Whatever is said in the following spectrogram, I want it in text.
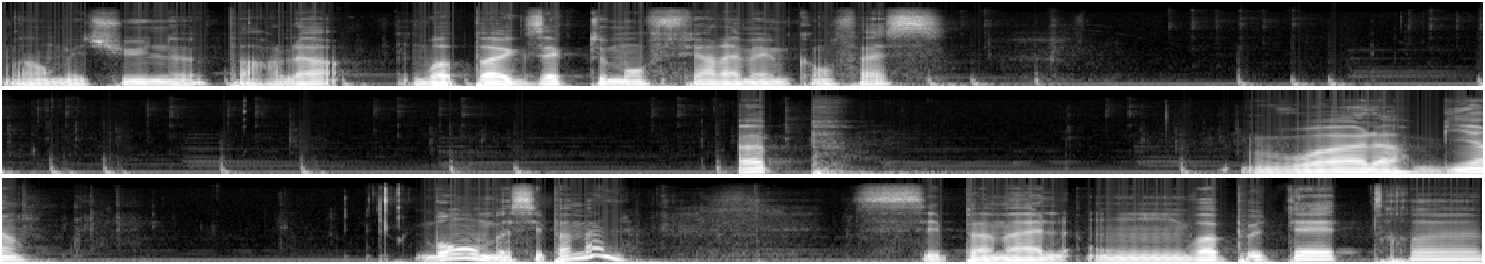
On va en mettre une par là. On va pas exactement faire la même qu'en face. Hop. Voilà, bien. Bon, bah c'est pas mal. C'est pas mal. On va peut-être... Euh,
